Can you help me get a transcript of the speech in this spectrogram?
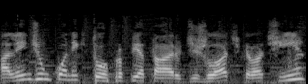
além de um conector proprietário de slot que ela tinha,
